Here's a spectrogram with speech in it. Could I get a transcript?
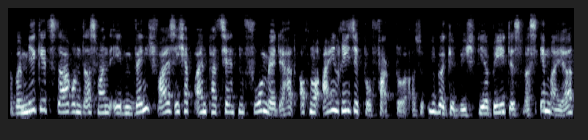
Aber mir geht es darum, dass man eben, wenn ich weiß, ich habe einen Patienten vor mir, der hat auch nur einen Risikofaktor, also Übergewicht, Diabetes, was immer, ja,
